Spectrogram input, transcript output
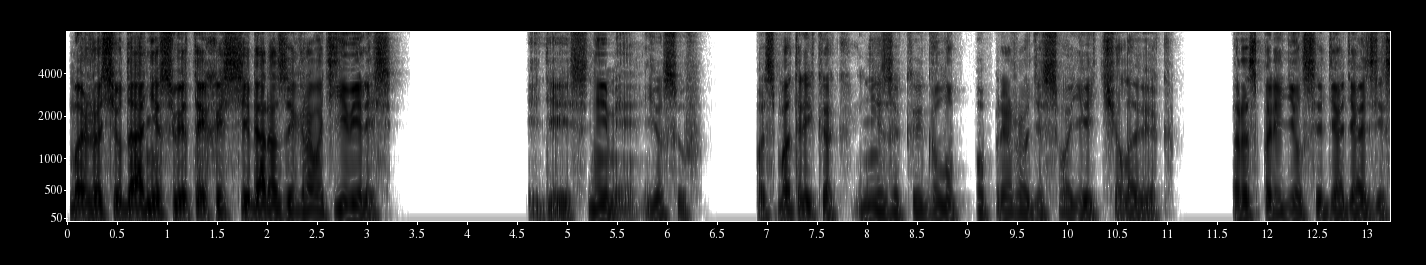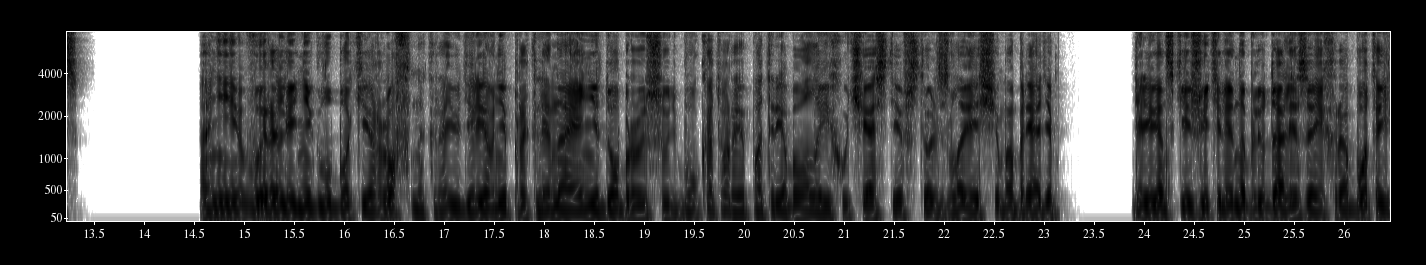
Мы же сюда не святых из себя разыгрывать явились». «Иди с ними, Юсуф. Посмотри, как низок и глуп по природе своей человек», — распорядился дядя Азиз. Они вырыли неглубокий ров на краю деревни, проклиная недобрую судьбу, которая потребовала их участия в столь зловещем обряде. Деревенские жители наблюдали за их работой,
